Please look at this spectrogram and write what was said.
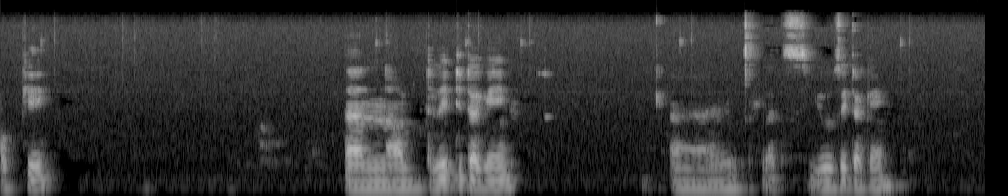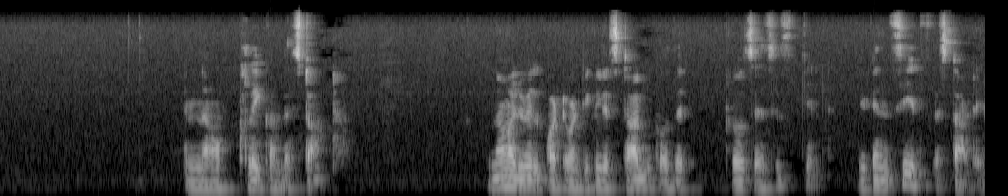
Okay and now delete it again. And let's use it again. And now click on the start. Now it will automatically start because the process is killed. You can see it's starting.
